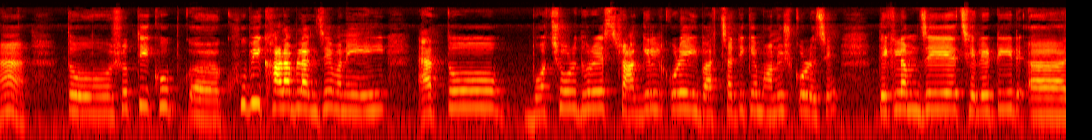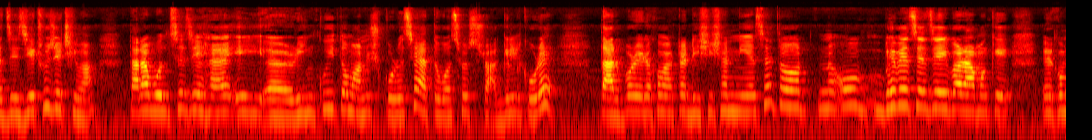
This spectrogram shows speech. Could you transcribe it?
হ্যাঁ? তো সত্যি খুব খুবই খারাপ লাগছে মানে এই এত বছর ধরে স্ট্রাগল করে এই বাচ্চাটিকে মানুষ করেছে। দেখলাম যে ছেলেটির যে জেঠু জেঠিমা, তারা বলছে যে হ্যাঁ এই রিঙ্কুই তো মানুষ করেছে, এত বছর স্ট্রাগল করে তারপর এরকম একটা ডিসিশান নিয়েছে। তো, ও ভেবেছে যে এবার আমাকে এরকম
